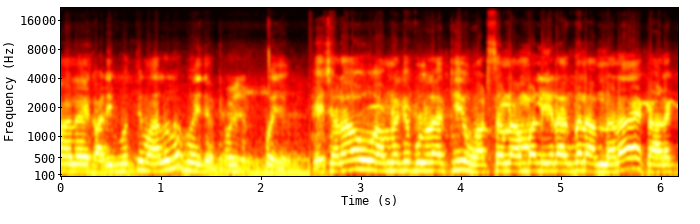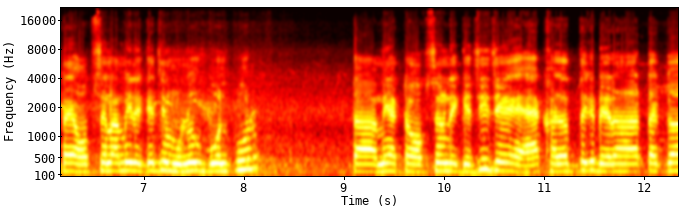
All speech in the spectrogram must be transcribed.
মানে গাড়ি ভর্তি মাল হলে হয়ে যাবে। হয়ে যাবে। হয়ে যাবে। এছাড়াও আপনাকে বলে রাখি হোয়াটসঅ্যাপ নাম্বার নিয়ে রাখবেন আপনারা। একটা আরেকটা অপশন আমি রেখেছি মুলুক বোলপুর। তা আমি একটা অপশন রেখেছি যে এক হাজার থেকে দেড় হাজার টাকা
